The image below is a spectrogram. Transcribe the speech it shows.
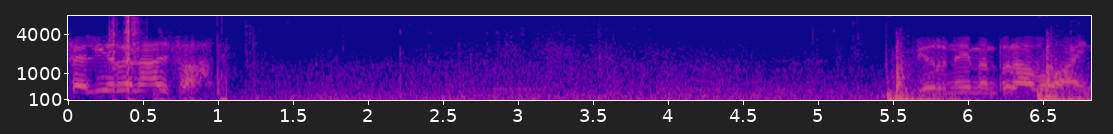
verlieren Alpha. Wir nehmen Bravo ein.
